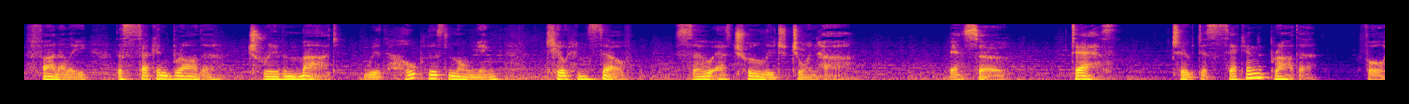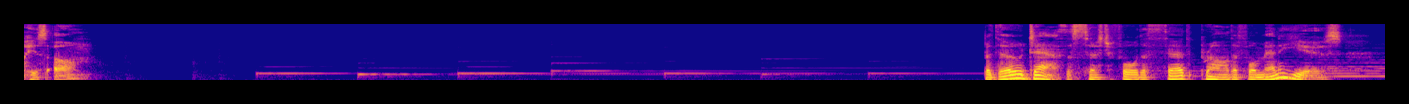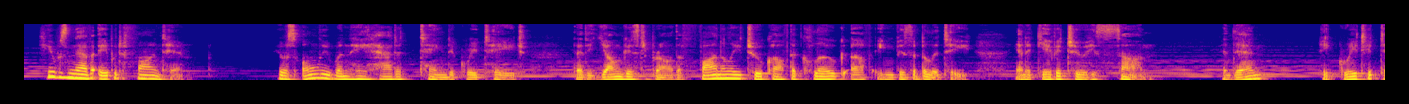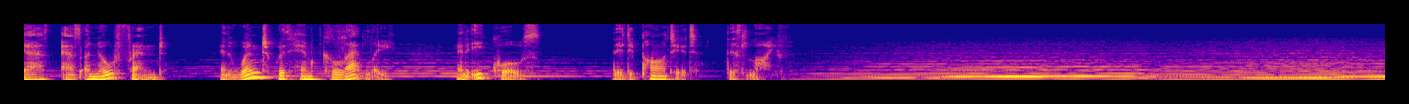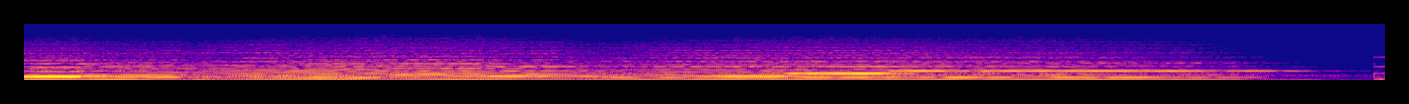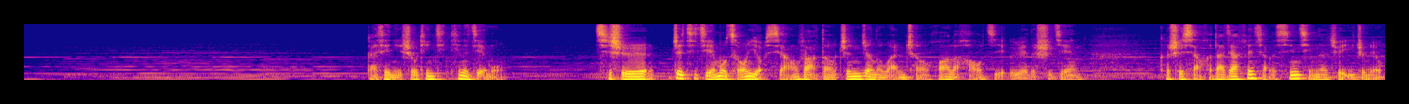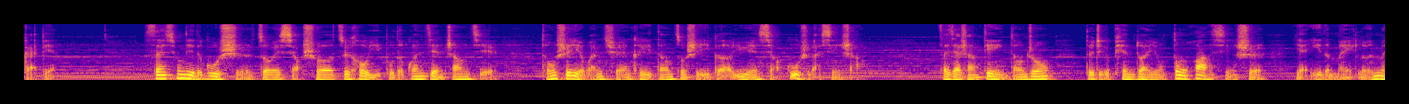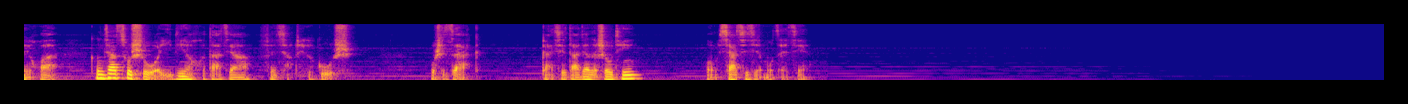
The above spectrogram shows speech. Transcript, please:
Finally, the second brother, driven mad with hopeless longing, killed himself so as truly to join her. And so, death took the second brother for his own. But though Death searched for the third brother for many years, he was never able to find him. It was only when he had attained a great age that the youngest brother finally took off the cloak of invisibility and gave it to his son. And then he greeted Death as an old friend and went with him gladly, and equals they departed this life. 感谢你收听今天的节目。其实这期节目从有想法到真正的完成，花了好几个月的时间。可是想和大家分享的心情呢，却一直没有改变。三兄弟的故事作为小说最后一部的关键章节，同时也完全可以当做是一个寓言小故事来欣赏。再加上电影当中对这个片段用动画的形式演绎的美轮美奂，更加促使我一定要和大家分享这个故事。我是 Zack。感谢大家的收听，我们下期节目再见。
